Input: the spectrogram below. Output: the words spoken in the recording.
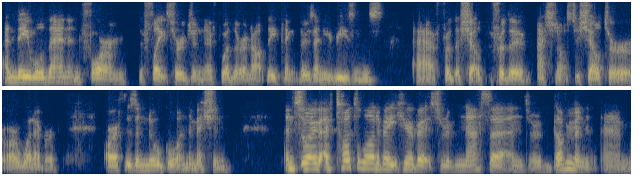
And they will then inform the flight surgeon if whether or not they think there's any reasons uh, for the shelter for the astronauts to shelter or whatever or if there's a no-go on the mission and so I've, I've, talked a lot about here about sort of NASA and sort of government um,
